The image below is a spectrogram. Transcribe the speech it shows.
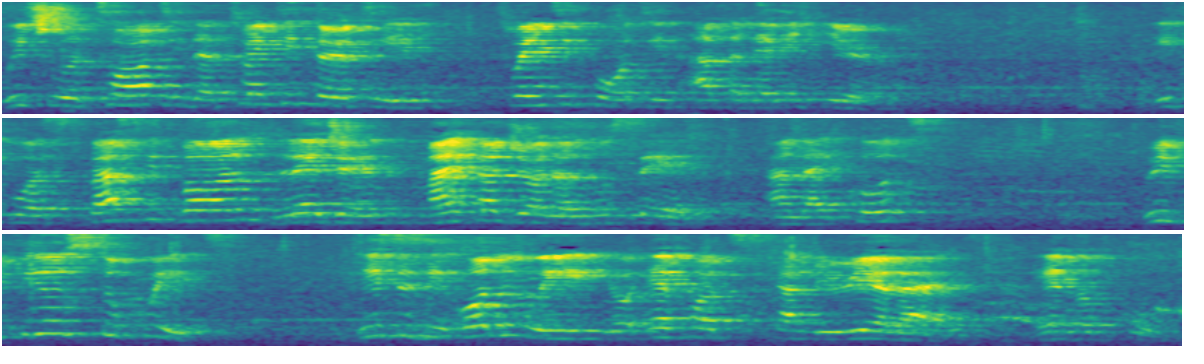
which were taught in the 2013-2014 academic year. It was basketball legend Michael Jordan who said, and I quote, Refuse to quit. This is the only way your efforts can be realized. End of quote.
